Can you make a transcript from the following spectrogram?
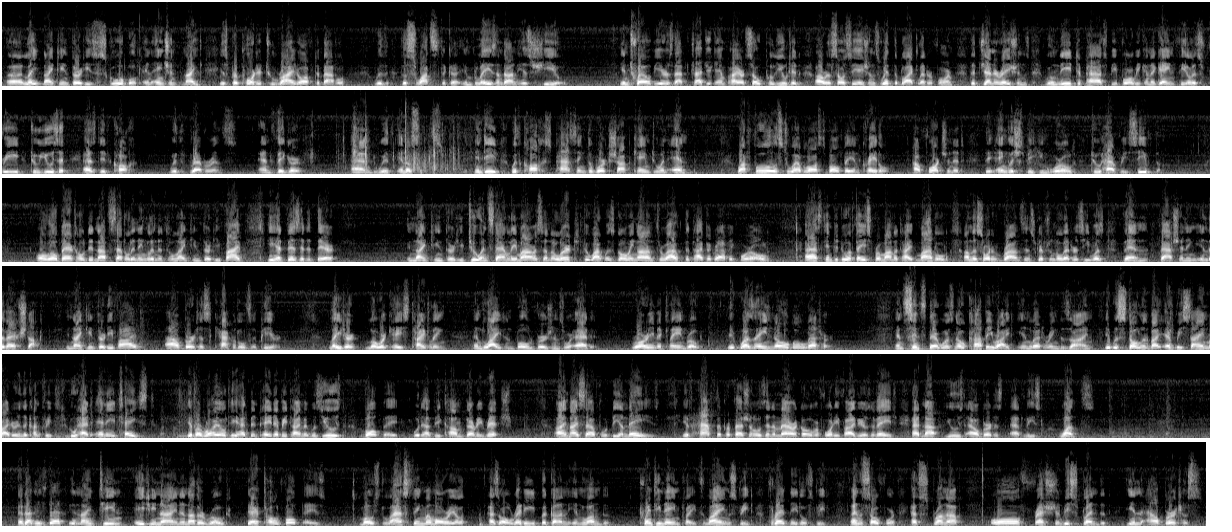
uh, late 1930s school book, an ancient knight is purported to ride off to battle with the swastika emblazoned on his shield. In 12 years, that tragic empire so polluted our associations with the black letter form that generations will need to pass before we can again feel as free to use it as did Koch with reverence and vigor and with innocence. Indeed, with Koch's passing, the workshop came to an end. What fools to have lost Wolpe and Kredel! How fortunate the English speaking world to have received them. Although Berthold did not settle in England until 1935, he had visited there in 1932, and Stanley Morison, alert to what was going on throughout the typographic world, asked him to do a face for monotype modeled on the sort of bronze inscriptional letters he was then fashioning in the Werkstatt. In 1935, Albertus capitals appeared. Later, lowercase titling and light and bold versions were added. Ruari McLean wrote, It was a noble letter. And since there was no copyright in lettering design, it was stolen by every sign writer in the country who had any taste. If a royalty had been paid every time it was used, Wolpe would have become very rich. I myself would be amazed if half the professionals in America over 45 years of age had not used Albertus at least once. And at his death in 1989, another wrote, Berthold Wolpe's most lasting memorial has already begun in London. Twenty nameplates, Lime Street, Threadneedle Street, and so forth, have sprung up, all fresh and resplendent, in Albertus.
